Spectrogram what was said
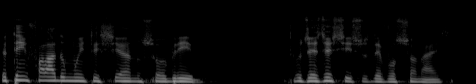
Eu tenho falado muito esse ano sobre os exercícios devocionais,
